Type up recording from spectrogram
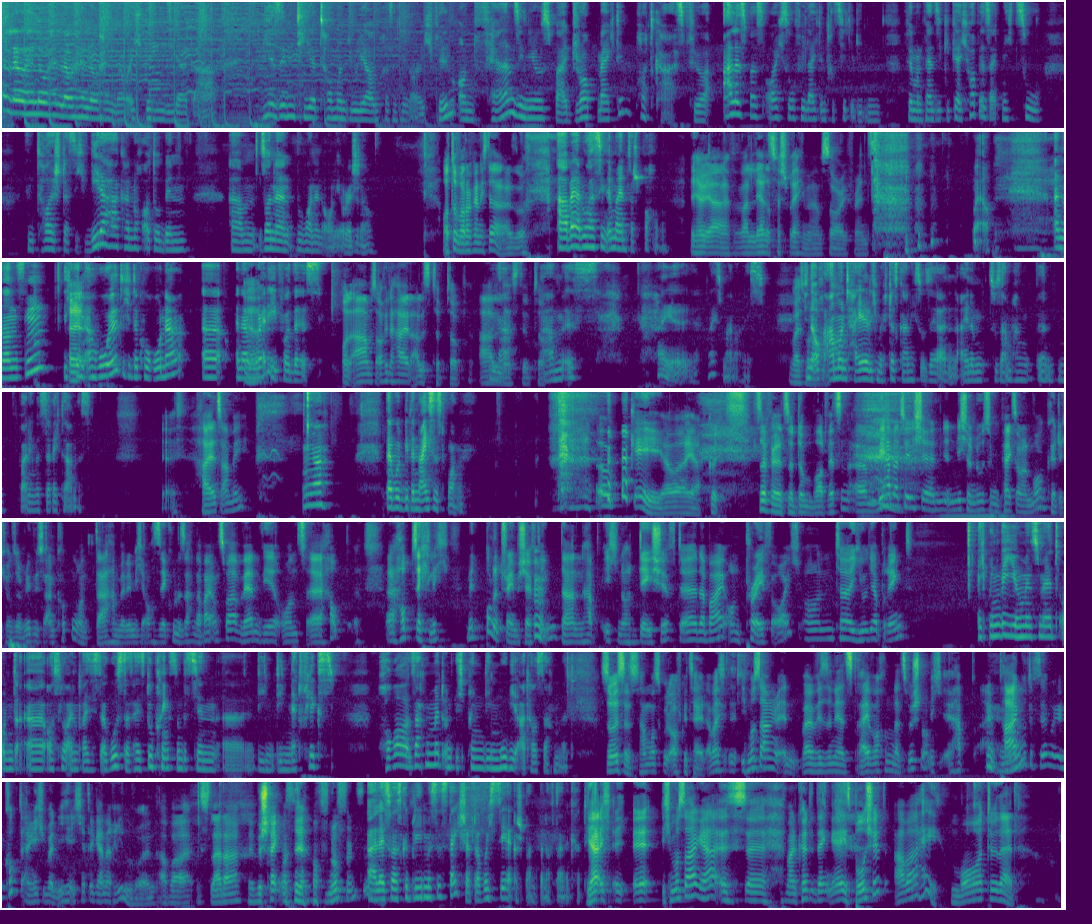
Hallo, hallo, hallo, hallo, hallo. Ich bin wieder da. Wir sind hier Tom und Julia und präsentieren euch Film- und Fernsehnews bei Drop Mac, dem Podcast für alles, was euch so vielleicht interessiert, ihr lieben Film- und Fernsehkicker. Ich hoffe, ihr seid nicht zu enttäuscht, dass ich weder Hakan noch Otto bin, ähm, sondern the one and only original. Otto war doch gar nicht da, also. Aber du hast ihn immerhin versprochen. Ja, ja, war ein leeres Versprechen. I'm sorry, friends. well. Ansonsten, ich Äh. bin erholt, ich hatte Corona, uh, and I'm Ja. ready for this. Und abends auch wieder heil, alles tipptopp. Alles Na, tipptopp. Arm ist heil, weiß man noch nicht. Weiß Ich bin auch arm und heil, ich möchte das gar nicht so sehr in einem Zusammenhang binden, vor allem wenn es der rechte Arm ist. Ja, Heilsarmee? Ja, that would be the nicest one. Okay, aber ja, gut. So viel zu dummen Wortwitzen. Ähm, wir haben natürlich äh, nicht nur News und Gepäck, sondern morgen könnt ihr euch unsere Reviews angucken und da haben wir nämlich auch sehr coole Sachen dabei. Und zwar werden wir uns äh, haupt, äh, hauptsächlich mit Bullet Train beschäftigen. Dann habe ich noch Day Shift äh, dabei und Pray für euch und äh, Julia bringt Ich bringe The Humans mit und äh, Oslo 31. August. Das heißt, du bringst so ein bisschen die, die Netflix-Horror-Sachen mit und ich bringe die Movie-Arthouse-Sachen mit. So ist es, haben wir uns gut aufgeteilt. Aber ich, ich muss sagen, weil wir sind jetzt drei Wochen dazwischen und ich habe ein Mhm. paar gute Filme geguckt, eigentlich, über die ich hätte gerne reden wollen. Aber ist leider, wir beschränken uns ja auf nur fünf. Alles, was geblieben ist, ist Day Shift, wo ich sehr gespannt bin auf deine Kritik. Ja, ich, ich, äh, ich muss sagen, ja, es, äh, man könnte denken, ey, ist Bullshit, aber hey, more to that.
